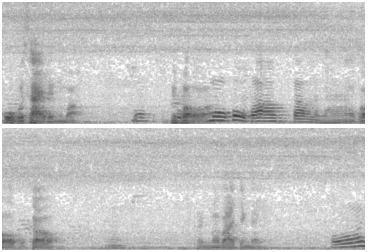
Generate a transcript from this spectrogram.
คู่ผู้ชายเลยนี่บ่หมูไม่พอออกหมูคู่พอเอาเก่าน่ะละอ๋อพอออกผู้เก่าเพิ่นมาว่าจังไดโอ้ย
